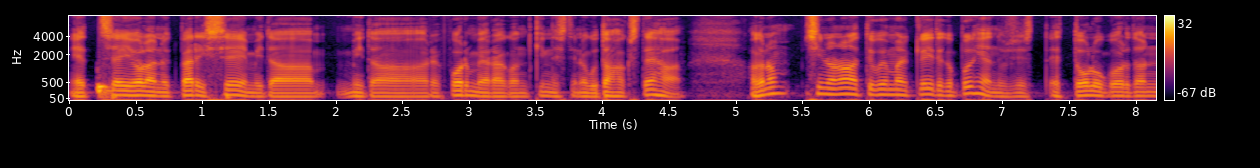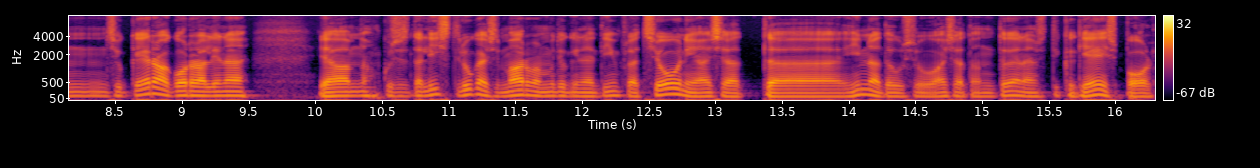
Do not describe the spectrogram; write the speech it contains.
et see ei ole nüüd päris see, mida, mida Reformierakond kindlasti nagu tahaks teha. aga noh, siin on alati võimalik leida ka põhjendusi, sest et olukord on niisugune erakorraline ja noh, kui sa seda listi lugesid, ma arvan muidugi need inflatsiooni asjad äh,, hinnatõusu asjad on tõenäoliselt ikkagi eespool,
